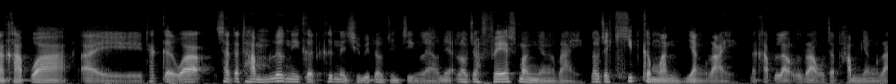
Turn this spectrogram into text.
นะครับว่าไอ้ถ้าเกิดว่าสัจธรรมเรื่องนี้เกิดขึ้นในชีวิตเราจริง ๆ แล้วเนี่ยเราจะเฟซมันอย่างไร เราจะคิดกับมันอย่างไรนะครับ แล้วเราจะทำอย่างไร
